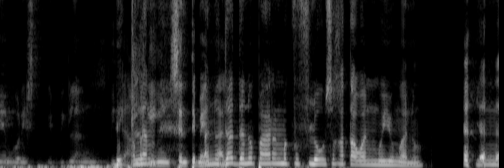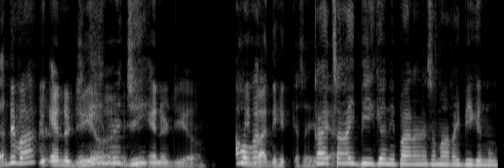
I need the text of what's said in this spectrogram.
memories, biglang, bigla ka Biglang- maging sentimental. Ano dad, ano parang magfo-flow sa katawan mo yung ano? Yung, 'di ba? Yung energy. Yung oh. energy. Yung energy. oh. Ako May ka- body hit kasi. kahit Kaya- sa kaibigan eh, parang sa mga kaibigan mong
